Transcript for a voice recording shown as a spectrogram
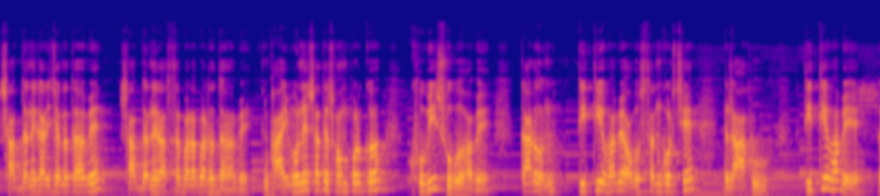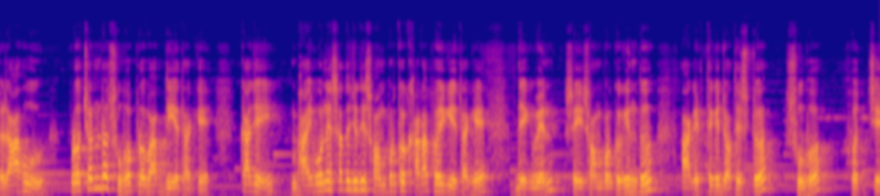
সাবধানে গাড়ি চালাতে হবে, সাবধানে রাস্তা পারাপার হতে হবে। ভাই বোনের সাথে সম্পর্ক খুবই শুভ হবে, কারণ তৃতীয়ভাবে অবস্থান করছে রাহু। তৃতীয়ভাবে রাহু প্রচণ্ড শুভ প্রভাব দিয়ে থাকে। কাজেই ভাই বোনের সাথে যদি সম্পর্ক খারাপ হয়ে গিয়ে থাকে, দেখবেন সেই সম্পর্ক কিন্তু আগের থেকে যথেষ্ট শুভ হচ্ছে।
